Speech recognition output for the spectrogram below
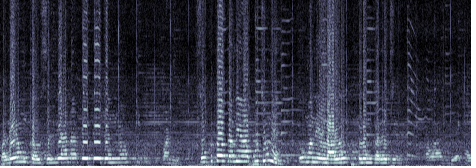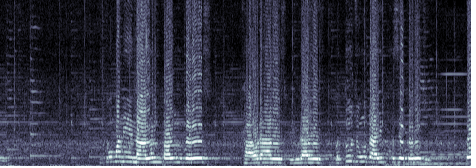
ભલે હું કૌશલ્યાના પેટે જન્મ પણ સુખ તો તને આપું છું ને? તું મને લાલન કરે છે. અવાજ દેખાય. તું મને લાલન પાલન કરે ખાવડાવે પીવડાવે બધું જ હું તારી પાસે કરું છું. તો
